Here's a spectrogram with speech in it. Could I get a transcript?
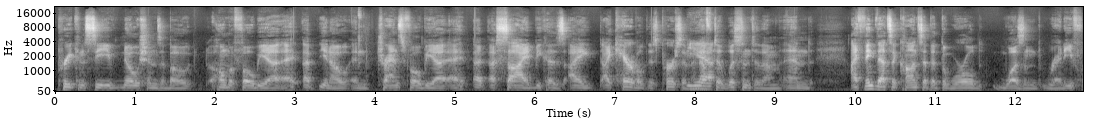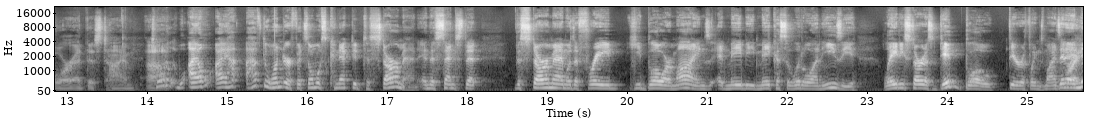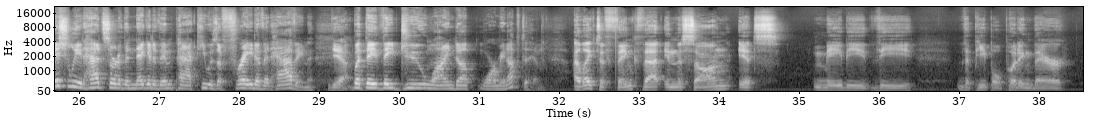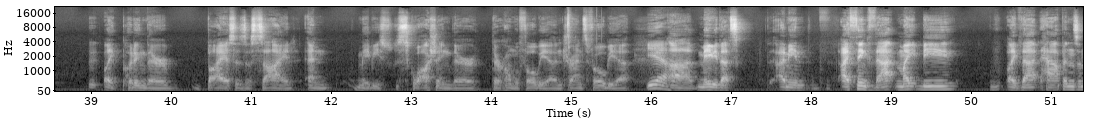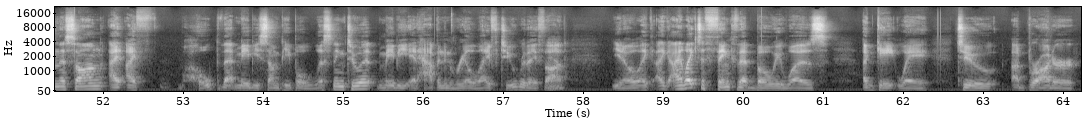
preconceived notions about homophobia, uh, you know, and transphobia uh, aside because I I care about this person Yeah. enough to listen to them, and I think that's a concept that the world wasn't ready for at this time. Uh, Totally. Well, I, I I have to wonder if it's almost connected to Starman in the sense that the Starman was afraid he'd blow our minds and maybe make us a little uneasy. Lady Stardust did blow the Earthlings' minds, and Right. initially it had sort of the negative impact he was afraid of it having. Yeah. But they they do wind up warming up to him. I like to think that in the song it's maybe the the people putting their like putting their biases aside and maybe squashing their their homophobia and transphobia. Yeah. Uh, maybe that's I mean I think that might be like that happens in this song. I I hope that maybe some people listening to it maybe it happened in real life too where they thought you know like I, I like to think that bowie was a gateway to a broader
